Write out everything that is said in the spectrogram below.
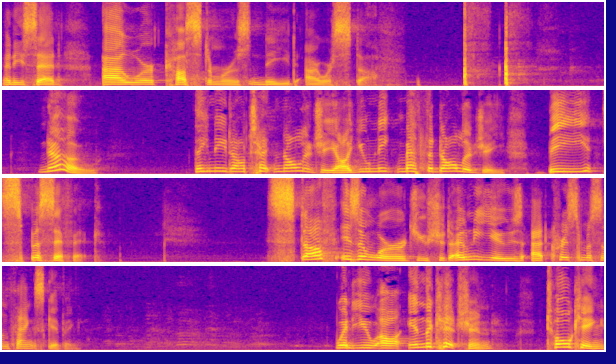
And he said, Our customers need our stuff. No, they need our technology, our unique methodology. Be specific. Stuff is a word you should only use at Christmas and Thanksgiving when you are in the kitchen talking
